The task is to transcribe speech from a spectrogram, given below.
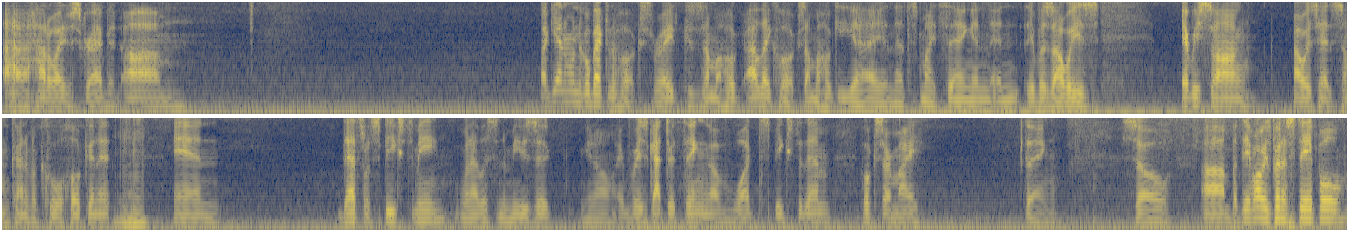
uh, how do I describe it? Um, again, I'm going to go back to the hooks, right? Because I'm a hook. I like hooks. I'm a hooky guy, and that's my thing. And and it was always every song always had some kind of a cool hook in it, and that's what speaks to me when I listen to music. You know, everybody's got their thing of what speaks to them. Hooks are my thing. So, um, but they've always been a staple,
